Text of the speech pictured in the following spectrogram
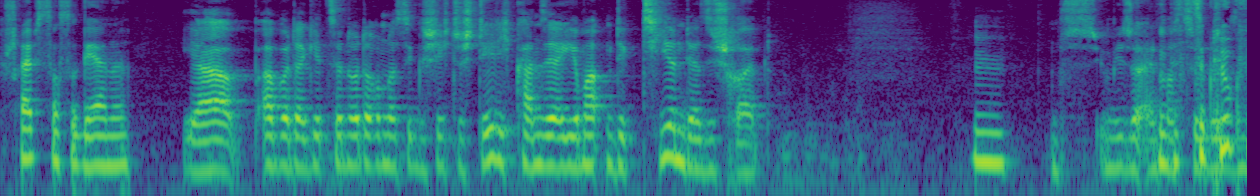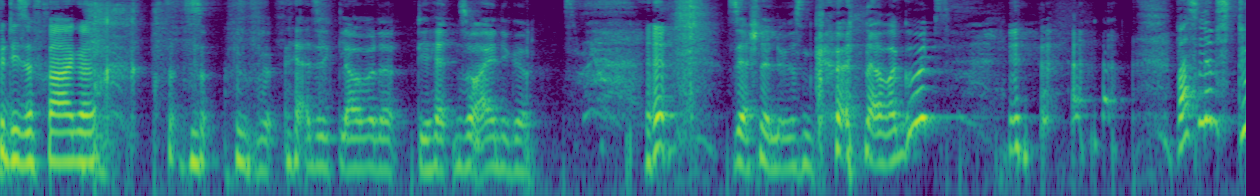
Du schreibst doch so gerne. Ja, aber da geht es ja nur darum, dass die Geschichte steht. Ich kann sie ja jemandem diktieren, der sie schreibt. Hm. Das ist irgendwie so einfach Du bist zu klug für diese Frage. Also ich glaube, die hätten so einige sehr schnell lösen können, aber gut. Was nimmst du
